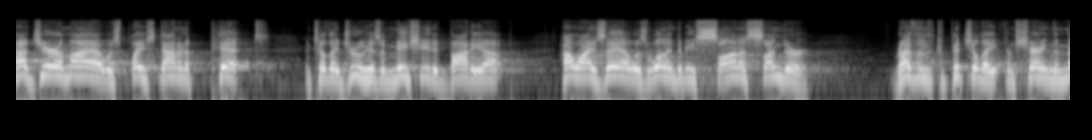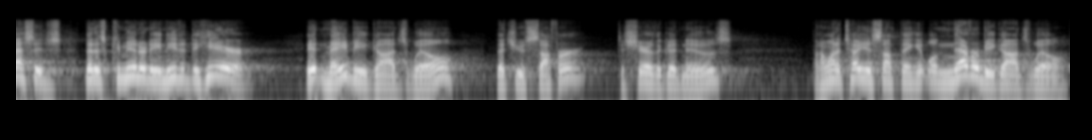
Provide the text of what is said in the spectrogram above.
how Jeremiah was placed down in a pit until they drew his emaciated body up, how Isaiah was willing to be sawn asunder rather than capitulate from sharing the message that his community needed to hear. It may be God's will that you suffer to share the good news, but I want to tell you something it will never be God's will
